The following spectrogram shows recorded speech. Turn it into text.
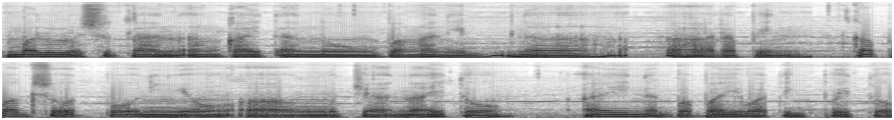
malulusutan ang kahit anong panganib na haharapin. Kapag suot po ninyo ang mutya na ito, ay nagpapahiwatig po ito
